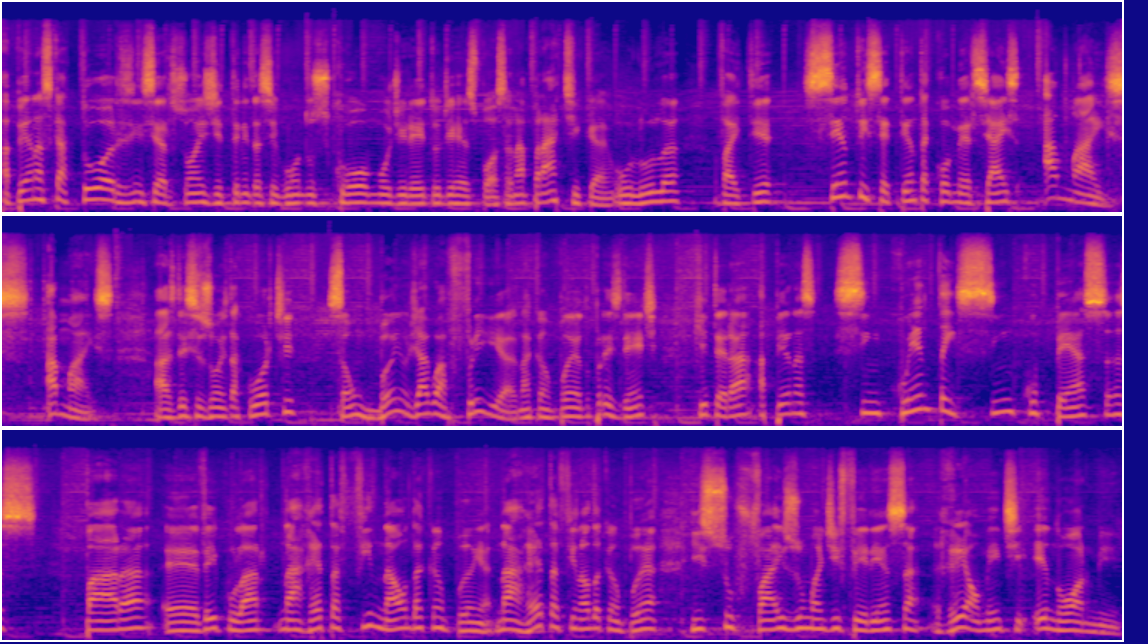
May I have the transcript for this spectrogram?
apenas 14 inserções de 30 segundos como direito de resposta. Na prática, o Lula vai ter 170 comerciais a mais. A mais. As decisões da corte são um banho de água fria na campanha do presidente, que terá apenas 55 peças para eh, veicular na reta final da campanha. Na reta final da campanha, isso faz uma diferença realmente enorme.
